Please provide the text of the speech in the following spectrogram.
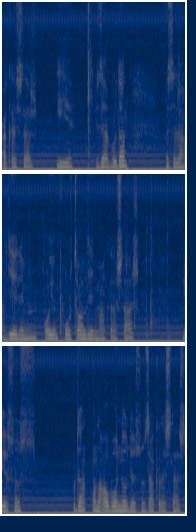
Arkadaşlar iyi. Güzel. Buradan Mesela diyelim oyun portal diyelim arkadaşlar. Biliyorsunuz. Buradan ona abone oluyorsunuz arkadaşlar.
